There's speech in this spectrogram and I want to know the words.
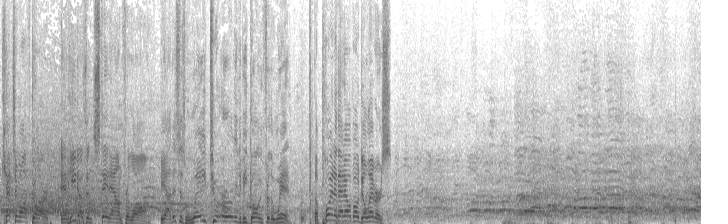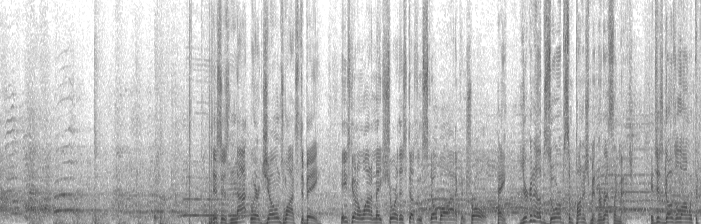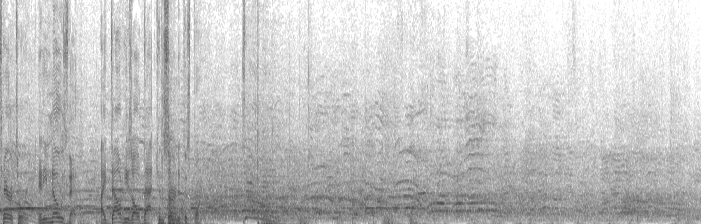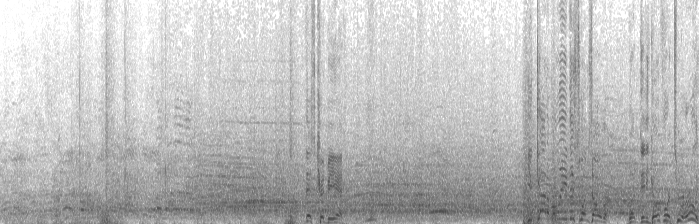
Catch him off guard. And he doesn't stay down for long. Yeah, this is way too early to be going for the win. The point of that elbow delivers. This is not where Jones wants to be. He's going to want to make sure this doesn't snowball out of control. Hey, you're going to absorb some punishment in a wrestling match. It just goes along with the territory, and he knows that. I doubt he's all that concerned at this point. This could be it. You gotta believe this one's over. But did he go for it too early?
